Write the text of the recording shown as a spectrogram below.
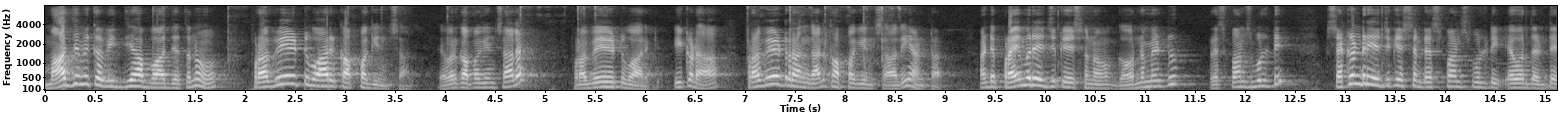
మాధ్యమిక విద్యా బాధ్యతను ప్రైవేటు వారికి అప్పగించాలి. ఎవరికి అప్పగించాలి? ప్రైవేటు వారికి. ఇక్కడ ప్రైవేటు రంగానికి అప్పగించాలి అంటారు. అంటే primary education government responsibility secondary education responsibility ఎవరిదంటే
